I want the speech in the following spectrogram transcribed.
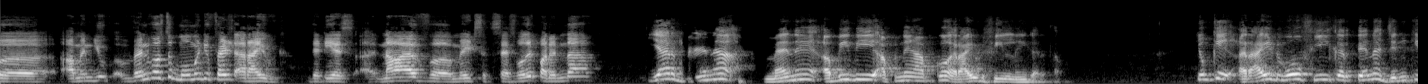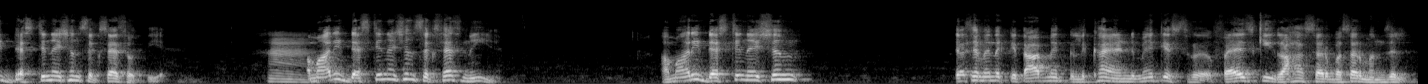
I mean you when was the moment you felt arrived that yes now I have made success was it Parinda यार मैं ना मैंने अभी भी अपने आप को अराइव्ड फील नहीं करता क्योंकि अराइव्ड वो फील करते हैं ना जिनकी डेस्टिनेशन सक्सेस होती है। hmm. हमारी डेस्टिनेशन सक्सेस नहीं है। हमारी डेस्टिनेशन जैसे मैंने किताब में लिखा है एंड में कि फैज की राह सर बसर मंजिल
